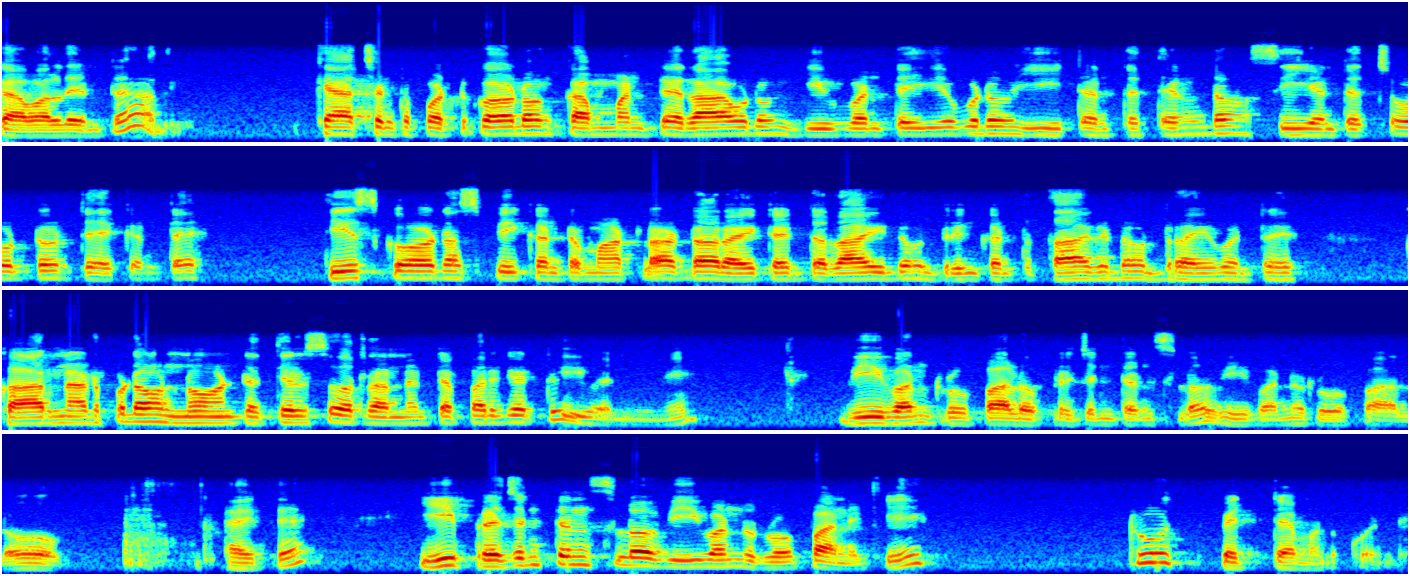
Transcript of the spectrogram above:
కావాలి అంటే అది. క్యాచ్ అంటే పట్టుకోవడం కమ్ అంటే రావడం గివ్ అంటే ఇవ్వడం ఈట్ అంటే తినడం సి అంటే చూడడం టేక్ అంటే తీసుకోవడం స్పీక్ అంటే మాట్లాడడం రైట్ అంటే రాయడం డ్రింక్ అంటే తాగడం డ్రైవ్ అంటే కార్ నడపడం నో అంటే తెలుసు రన్ అంటే పరిగెట్టు ఇవన్నీ వి వన్ రూపాలు ప్రజెంటెన్స్లో వి వన్ రూపాలు. అయితే ఈ ప్రజెంటెన్స్లో వి వన్ రూపానికి ట్రూత్ పెట్టామనుకోండి.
